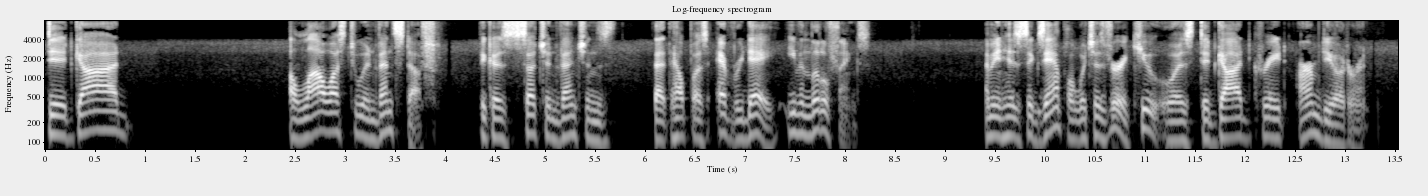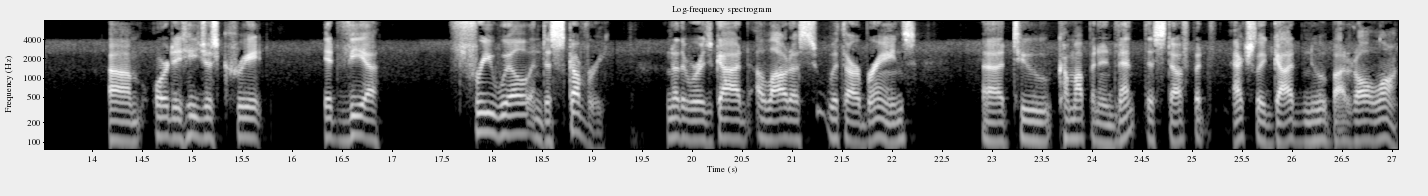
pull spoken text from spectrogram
did God allow us to invent stuff because such inventions that help us every day, even little things. I mean, his example, which is very cute, was did God create arm deodorant? Um, or did he just create it via free will and discovery? In other words, God allowed us with our brains uh, to come up and invent this stuff, but actually, God knew about it all along.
